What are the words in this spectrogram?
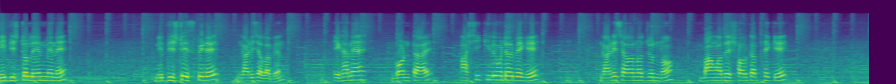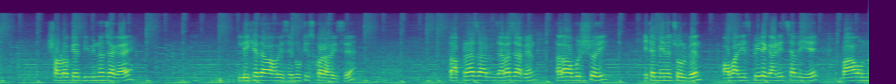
নির্দিষ্ট লেন মেনে, নির্দিষ্ট স্পিডে গাড়ি চালাবেন। এখানে ঘন্টায় আশি কিলোমিটার বেগে গাড়ি চালানোর জন্য বাংলাদেশ সরকার থেকে সড়কের বিভিন্ন জায়গায় লিখে দেওয়া হয়েছে নোটিশ করা হয়েছে। তো আপনারা যারা যাবেন, তারা অবশ্যই এটা মেনে চলবেন। ওভার স্পিডে গাড়ি চালিয়ে বা অন্য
